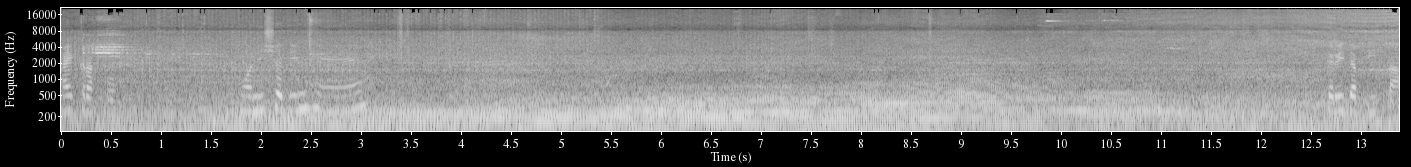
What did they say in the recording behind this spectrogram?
Hi, Krako. Muni siya din, he. Terida Pita.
